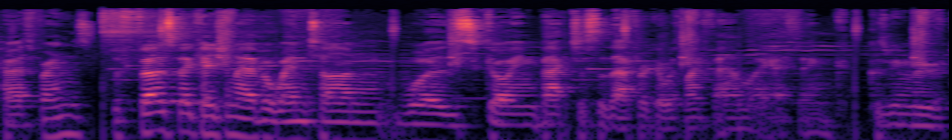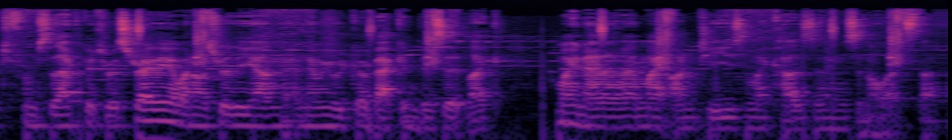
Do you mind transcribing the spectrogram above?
Perth friends. The first vacation I ever went on was going back to South Africa with my family, I think, because we moved from South Africa to Australia when I was really young, and then we would go back and visit like my nana and my aunties and my cousins and all that stuff.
